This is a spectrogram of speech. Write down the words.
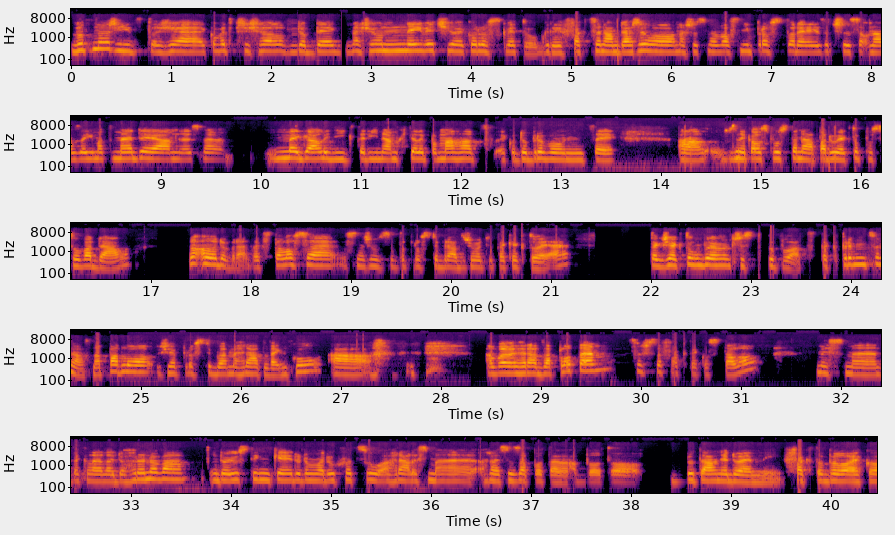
Nutno říct, že COVID přišel v době našeho největšího jako rozkvětu, kdy fakt se nám dařilo, našli jsme vlastní prostory, začaly se o nás zajímat média, měli jsme mega lidí, kteří nám chtěli pomáhat jako dobrovolníci a vznikalo spousta nápadů, jak to posouvat dál. No ale dobré, tak stalo se, snažím se to prostě brát v životě tak, jak to je. Takže jak k tomu budeme přistupovat? Tak první, co nás napadlo, že prostě budeme hrát venku a, a budeme hrát za plotem, což se fakt jako stalo. My jsme takhle jeli do Hronova, do Justinky, do domova důchodců a hráli jsme, hráli jsme za plotem a bylo to brutálně dojemný. Fakt to bylo jako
